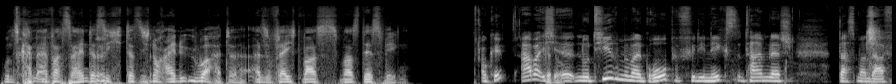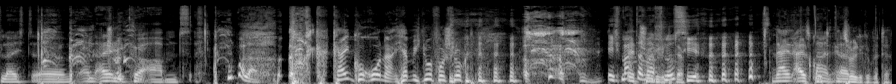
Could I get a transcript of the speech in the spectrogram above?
und es kann einfach sein, dass ich dass ich noch eine über hatte. Also vielleicht war es war es deswegen. Okay, aber ich genau. äh, notiere mir mal grob für die nächste Timelash, dass man da vielleicht äh, einen Eierlikörabend. Hoppala. Kein Corona, ich habe mich nur verschluckt. ich mach da mal Schluss bitte. hier. Nein, alles gut, Nein, äh, entschuldige bitte.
